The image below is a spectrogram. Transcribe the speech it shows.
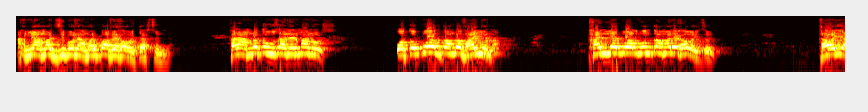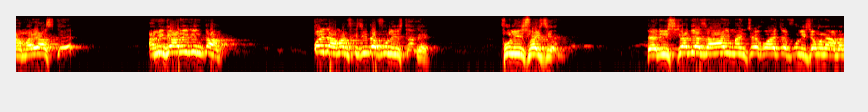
আমি আমার জীবনে আমার বাপে খাওয়াইতে আসছেন না। কারণ আমরা তো উজানের মানুষ। অত বল তো আমরা ভাইও না। খাইলে বল বল আমারে খাওয়াইছেন। খাওয়াই আমারে আজকে। আমি গাড়ি কিনতাম। ওই যে আমার ফিজিতে পুলিশ থাকে। পুলিশ পাইছে। রিক্সা দিয়ে যায় মানুষে কয় যে পুলিশে মানে আমার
